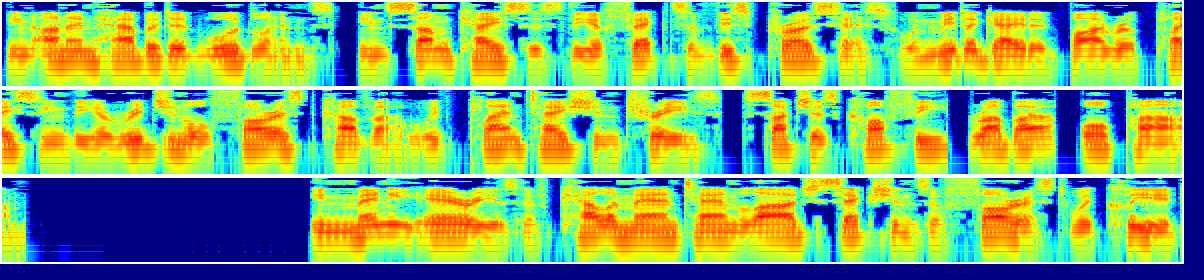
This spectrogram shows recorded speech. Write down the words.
in uninhabited woodlands, in some cases the effects of this process were mitigated by replacing the original forest cover with plantation trees, such as coffee, rubber, or palm. In many areas of Kalimantan large sections of forest were cleared,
